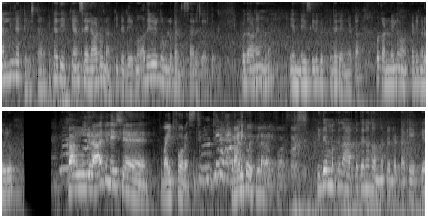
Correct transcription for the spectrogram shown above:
നല്ല ടേസ്റ്റാണ് പിന്നെ അതിലേക്ക് ഞാൻ സലാഡ് ഉണ്ടാക്കിയിട്ടുണ്ടായിരുന്നു. അതിലൊരു നുള്ളു പഞ്ചസാര ചേർത്ത്. അപ്പോൾ ഇതാണ് നമ്മൾ എൻ ഐ സിയിൽ കിടക്കുന്ന രംഗട്ട. അപ്പോൾ കണ്ണിൽ നോക്കുകയാണെങ്കിൽ ഒരു കൺഗ്രാറ്റുലേഷൻ വൈറ്റ് ഫോറസ്റ്റ് റാണിക്ക് പറ്റൂല വൈറ്റ് ഫോറസ്റ്റ് ഇത് നമുക്ക് നേരത്തെ തന്നെ തന്നിട്ടുണ്ട് കേട്ടോ കേക്ക്.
